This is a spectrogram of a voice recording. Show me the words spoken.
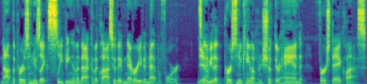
Not the person who's like sleeping in the back of the class who they've never even met before. It's Yeah. going to be that person who came up and shook their hand first day of class.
